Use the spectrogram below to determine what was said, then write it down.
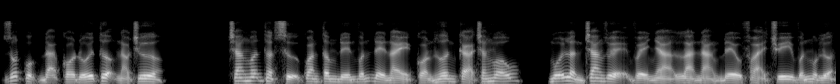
rốt cuộc đã có đối tượng nào chưa? Trang Mẫn thật sự quan tâm đến vấn đề này còn hơn cả Trang Mẫu, mỗi lần Trang Duệ về nhà là nàng đều phải truy vấn một lượn.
